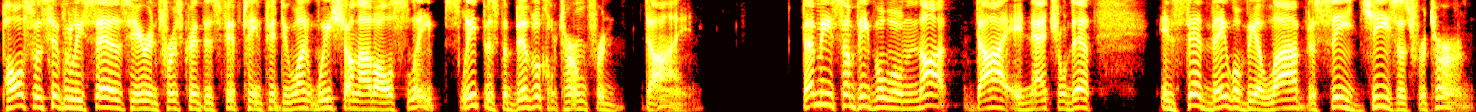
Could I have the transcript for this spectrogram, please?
Paul specifically says here in 1 Corinthians 15, 51, we shall not all sleep. Sleep is the biblical term for dying. That means some people will not die a natural death. Instead, they will be alive to see Jesus return.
